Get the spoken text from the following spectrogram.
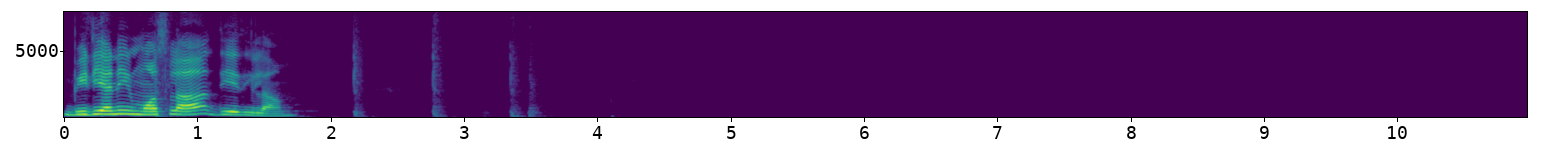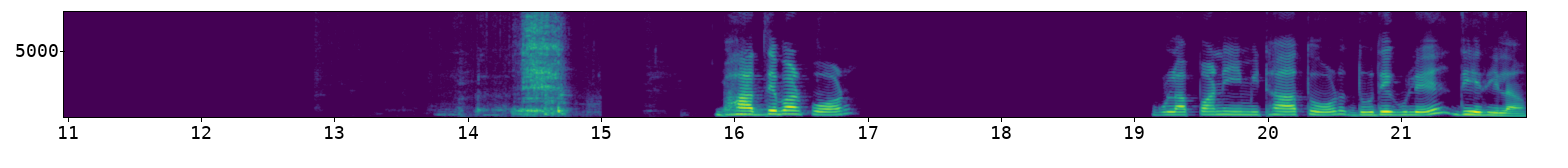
বিরিয়ানির মশলা দিয়ে দিলাম। ভাত দেবার পর গোলাপ পানি মিঠা আতর দুধে গুলে দিয়ে দিলাম।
